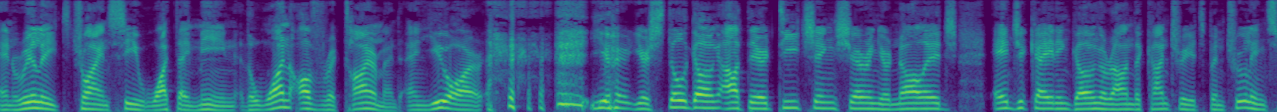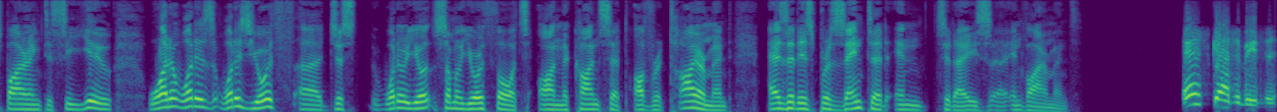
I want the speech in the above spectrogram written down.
and really try and see what they mean. The one of retirement, and you are you're you're still going out there teaching, sharing your knowledge, educating, going around the country. It's been truly inspiring to see you. What what is what is your uh, just what are your some of your thoughts on the concept of retirement as it is presented in today's uh, environment? That's got to be the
